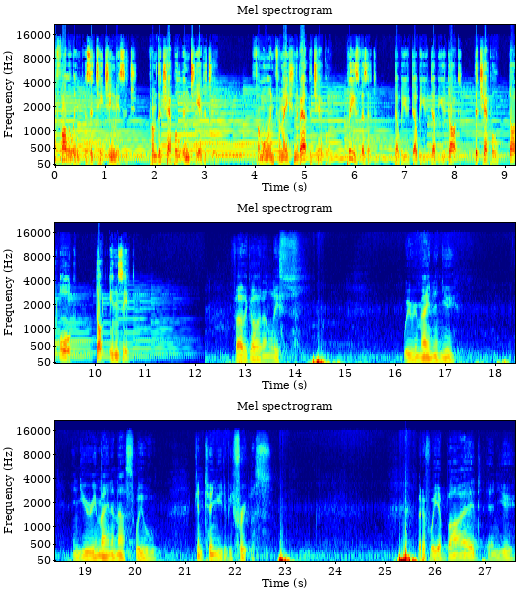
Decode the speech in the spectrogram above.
The following is a teaching message from the chapel in Te Atatu. For more information about the chapel, please visit www.thechapel.org.nz. Father God, unless we remain in you and you remain in us, we will continue to be fruitless. But if we abide in you,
